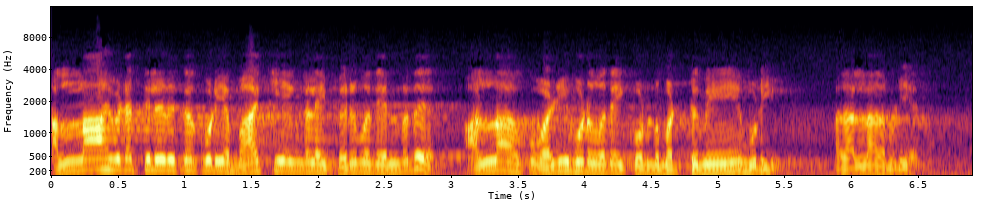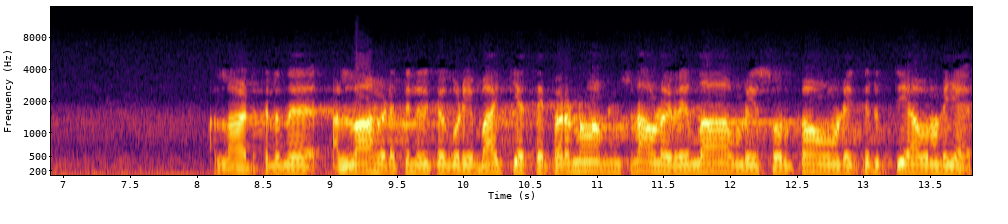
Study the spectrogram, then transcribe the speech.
அல்லாஹ்விடத்தில் இருக்கக்கூடிய பாக்கியங்களை பெறுவது என்பது அல்லாஹுக்கு வழிபடுவதை கொண்டு மட்டுமே முடியும். அது அல்லாத முடியாது. அல்லாஹிடத்திலிருந்து அல்லாஹ்விடத்தில் இருக்கக்கூடிய பாக்கியத்தை பெறணும் அப்படின்னு சொன்னால் அவனுடைய ரிலா அவனுடைய சொர்க்கம் அவனுடைய திருப்தி அவனுடைய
